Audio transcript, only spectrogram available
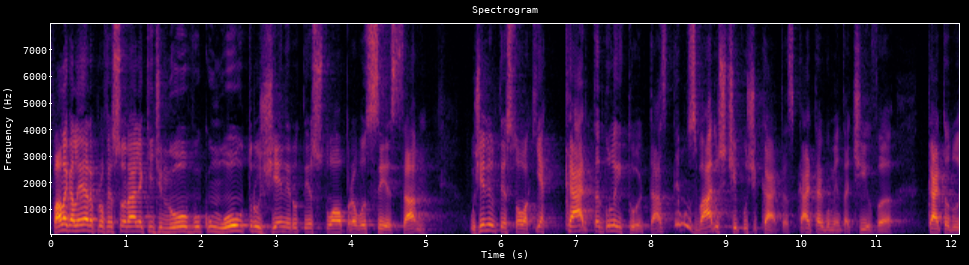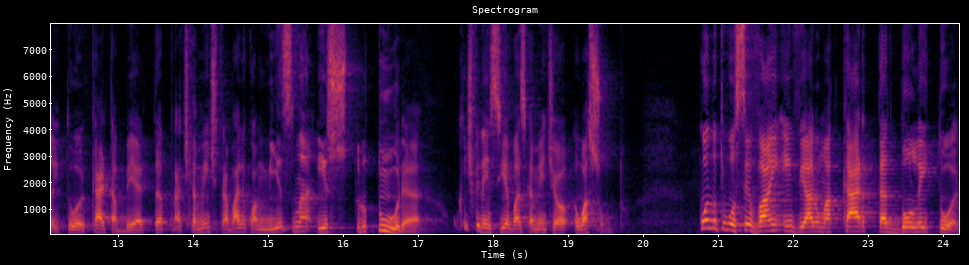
Fala galera, professor Ali aqui de novo com outro gênero textual para vocês, tá? O gênero textual aqui é carta do leitor, tá? Temos vários tipos de cartas, carta argumentativa, carta do leitor, carta aberta, praticamente trabalham com a mesma estrutura. O que diferencia basicamente é o assunto. Quando que você vai enviar uma carta do leitor?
